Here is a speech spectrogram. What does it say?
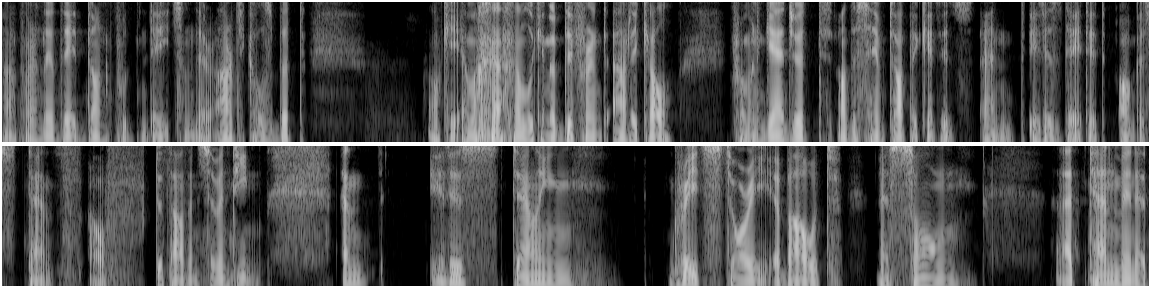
Apparently, they don't put dates on their articles, but okay, I'm, I'm looking at a different article from Engadget on the same topic. It is and it is dated August 10th of 2017, and it is telling great story about a song, a 10 minute,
